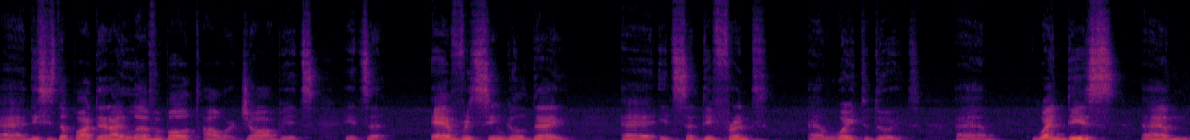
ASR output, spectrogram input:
Uh, this is the part that I love about our job. It's it's a, every single day. Uh, it's a different uh, way to do it. Um, when this um,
